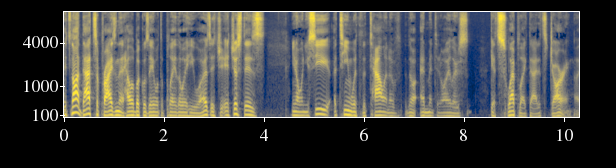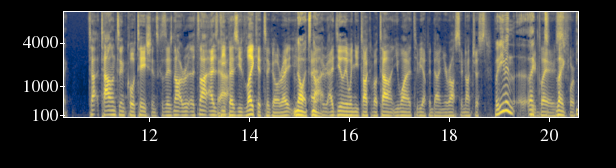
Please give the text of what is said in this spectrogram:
it's not that surprising that Hellebuyck was able to play the way he was. It it just is, you know, when you see a team with the talent of the Edmonton Oilers get swept like that, it's jarring. Like Ta- talent in quotations because there's not it's not as Yeah. deep as you'd like it to go, right? No, it's I- not. ideally, when you talk about talent, you want it to be up and down your roster, not just But even uh, like players, like four Ehlers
